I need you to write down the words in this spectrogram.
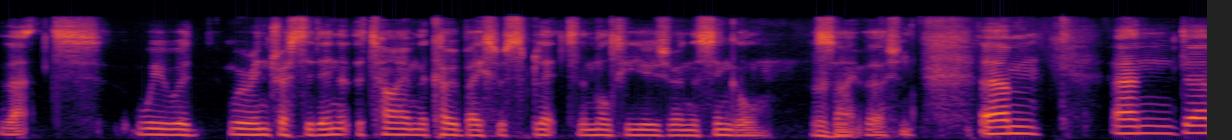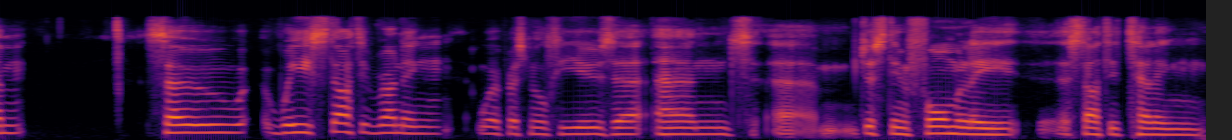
that we would were interested in at the time. The code base was split to the multi-user and the single mm-hmm. site version, um, and um, so we started running WordPress multi-user and um, just informally started telling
